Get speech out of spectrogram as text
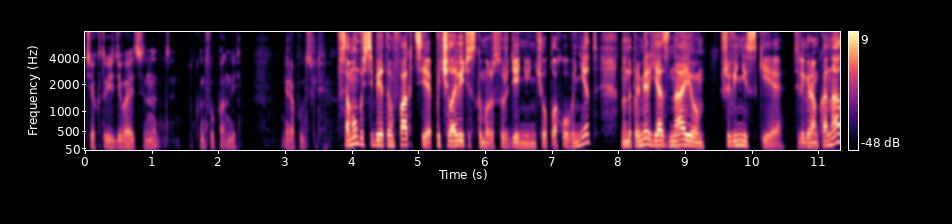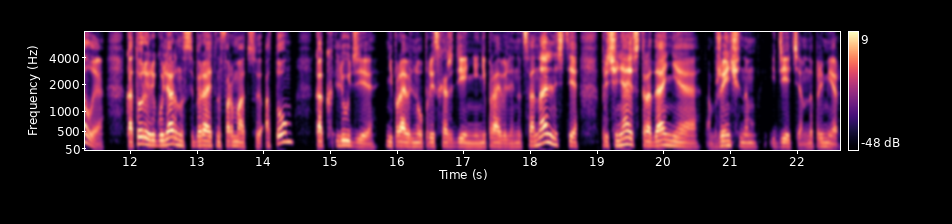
тех, кто издевается над кунг-фу пандой и Рапунцель. В самом по себе этом факте по человеческому рассуждению ничего плохого нет, но, например, я знаю шовинистские телеграм-каналы, которые регулярно собирают информацию о том, как люди неправильного происхождения, неправильной национальности причиняют страдания там, женщинам и детям, например.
